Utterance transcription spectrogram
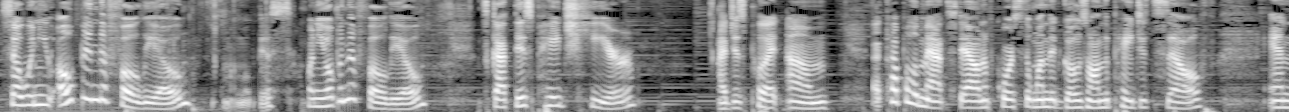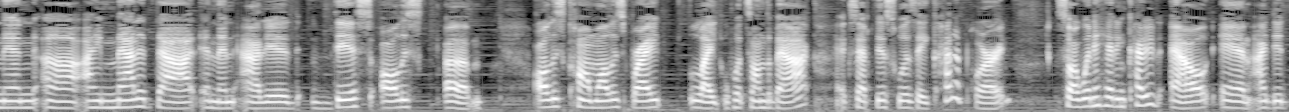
So when you open the folio I'm gonna move this. When you open the folio it's got this page here. I just put um a couple of mats down. Of course, the one that goes on the page itself. And then uh, I matted that and then added this. All is, um, all is calm, all is bright, like what's on the back. Except this was a cut apart. So I went ahead and cut it out and I did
